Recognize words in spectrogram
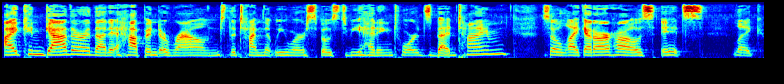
I can gather that it happened around the time that we were supposed to be heading towards bedtime. So like at our house, it's like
